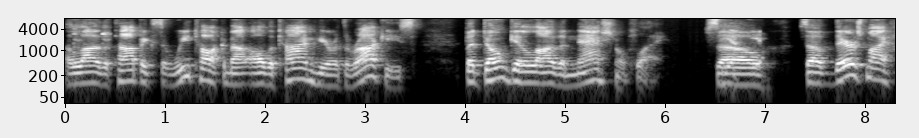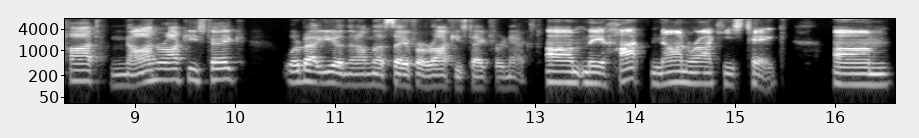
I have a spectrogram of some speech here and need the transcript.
a lot of the topics that we talk about all the time here with the Rockies, but don't get a lot of the national play. So, Yeah. so there's my hot non-Rockies take. What about you? And then I'm going to say for a Rockies take for next. Um, the hot non-Rockies take. Um,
